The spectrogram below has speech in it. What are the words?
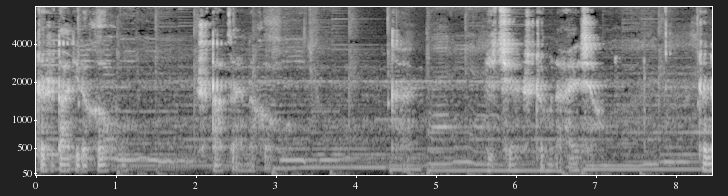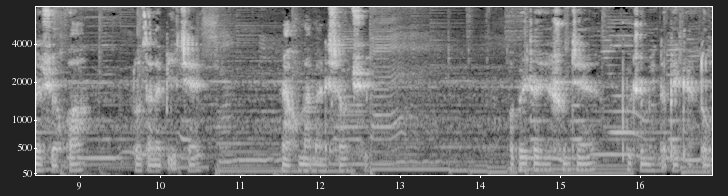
这是大地的呵护，是大自然的呵护。看，一切是这么的安详。阵阵雪花落在了鼻尖，然后慢慢的消去。我被这一瞬间不知名的被感动。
